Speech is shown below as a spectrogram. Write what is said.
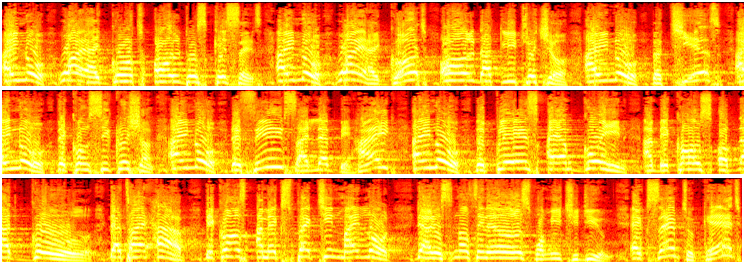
I know why I got all those cases. I know why I got all that literature. I know the tears. I know the consecration. I know the things I left behind. I know the place I am going. And because of that goal that I have, because I'm expecting my Lord, there is nothing else for me to do except to get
